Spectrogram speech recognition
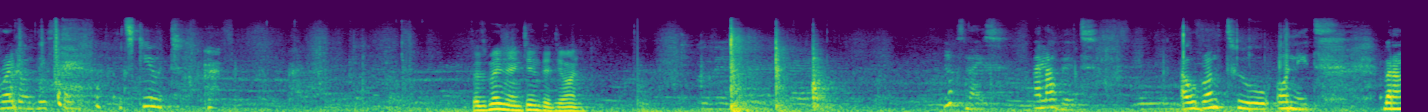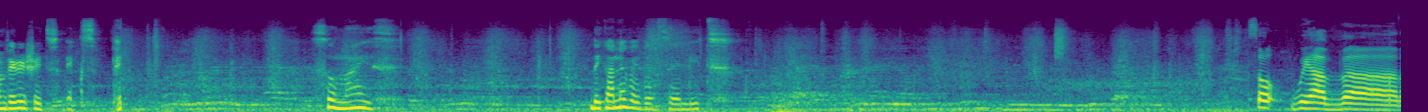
ride on this thing. It's cute. It was made in 1931. Looks nice. I love it. I would want to own it, but I'm very sure it's expensive. So nice. They can never even sell it. So we have uh,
